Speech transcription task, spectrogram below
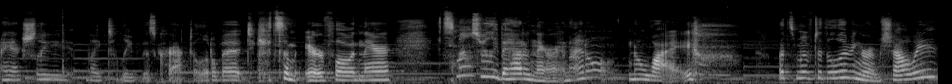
I actually like to leave this cracked a little bit to get some airflow in there. It smells really bad in there and I don't know why. Let's move to the living room, shall we?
